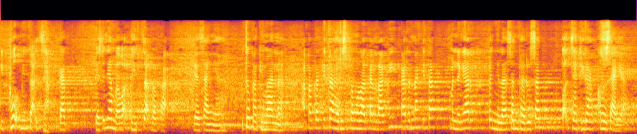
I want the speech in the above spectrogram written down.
ibu minta zakat, biasanya bawa becak bapak biasanya. Itu bagaimana? apakah kita harus mengeluarkan lagi karena kita mendengar penjelasan barusan kok jadi ragu saya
